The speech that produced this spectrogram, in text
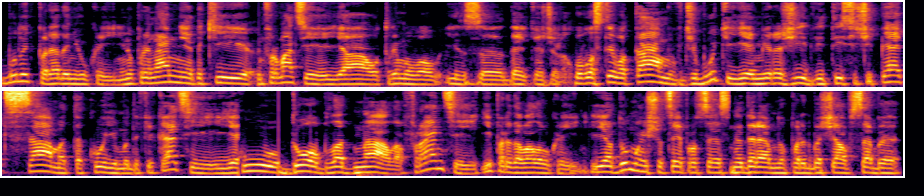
будуть передані Україні. Ну принаймні такі інформації я отримував із е, деяких джерел. Бо властиво там в Джибуті є міражі 2005 саме такої модифікації, яку дообладнала Франція і передавала Україні. І я думаю, що цей процес недаремно передбачав в себе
